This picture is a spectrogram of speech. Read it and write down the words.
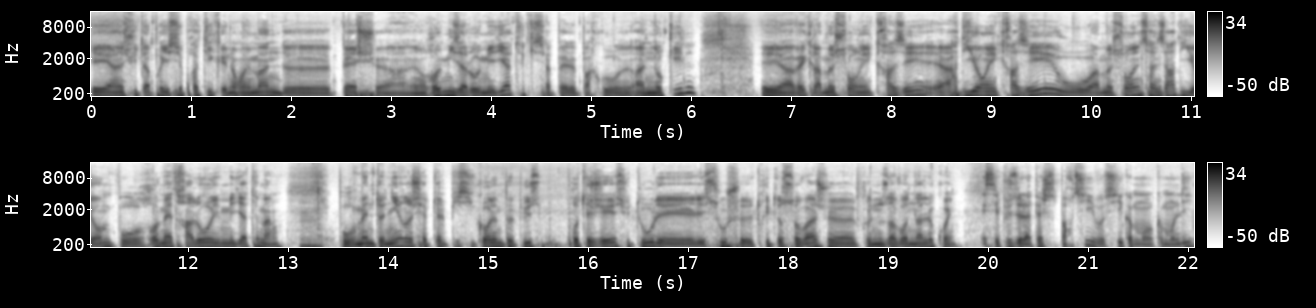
Et ensuite, après, il se pratique énormément de pêche en remise à l'eau immédiate, qui s'appelle parcours en no-kill, et avec la meçon écrasée, ardillon écrasé ou un meçon sans ardillon pour remettre à l'eau immédiatement, pour maintenir le cheptel piscicole un peu plus, protéger surtout les, les souches de truites sauvages que nous avons dans le coin. Et c'est plus de la pêche sportive aussi, comme on, comme on le dit.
